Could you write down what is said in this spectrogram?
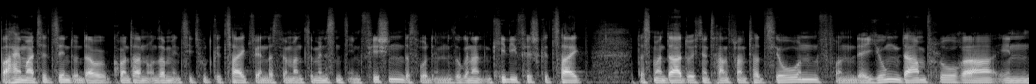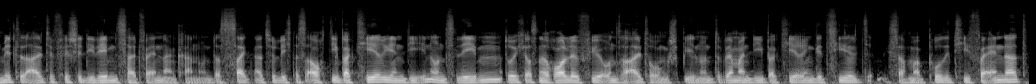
beheimatet sind. Und da konnte an unserem Institut gezeigt werden, dass wenn man zumindest in Fischen, das wurde im sogenannten Killifisch gezeigt, dass man da durch eine Transplantation von der jungen Darmflora in mittelalte Fische die Lebenszeit verändern kann. Und das zeigt natürlich, dass auch die Bakterien, die in uns leben, durchaus eine Rolle für unsere Alterung spielen. Und wenn man die Bakterien gezielt, ich sag mal, positiv verändert,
